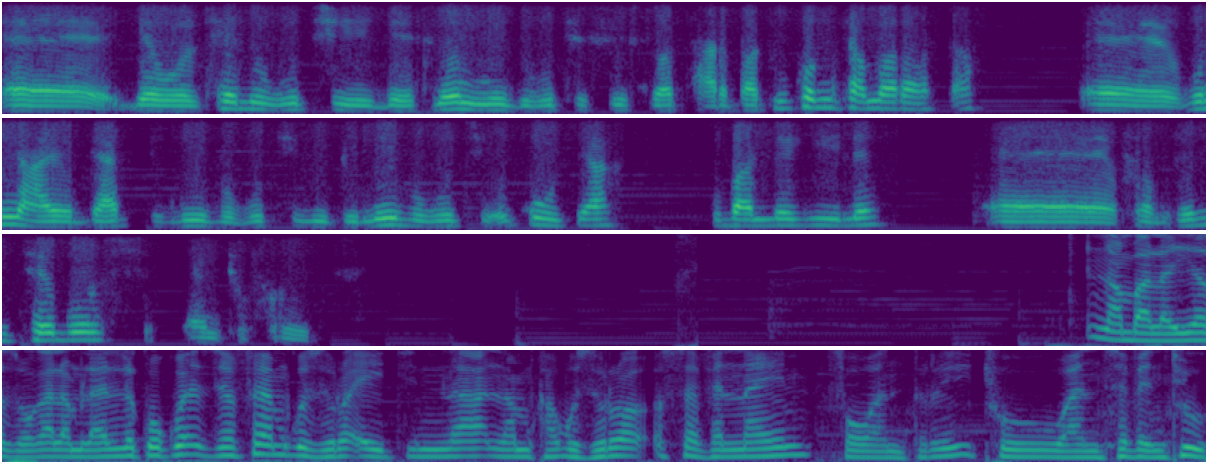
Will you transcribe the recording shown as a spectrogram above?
Eh they will tell you ukuthi there's no need ukuthi si-slaughter but ukhomitha amarasta eh kunayo that believe ukuthi we believe ukuthi ukutya kubalulekile eh from vegetables and to fruits. Inamba la iyazwakala mlaleli kokwez FM ku-018 na- namkha ku-079 413 2172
